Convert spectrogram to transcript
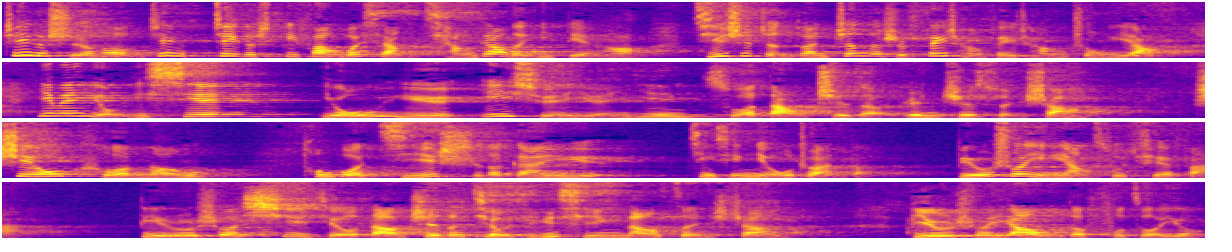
这个时候，这这个地方，我想强调的一点啊，及时诊断真的是非常非常重要。因为有一些由于医学原因所导致的认知损伤，是有可能通过及时的干预进行扭转的。比如说营养素缺乏，比如说酗酒导致的酒精型脑损伤。比如说药物的副作用，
